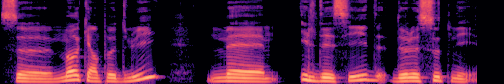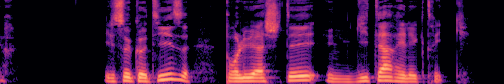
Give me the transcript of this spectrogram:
se moquent un peu de lui, mais ils décident de le soutenir. Ils se cotisent pour lui acheter une guitare électrique.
